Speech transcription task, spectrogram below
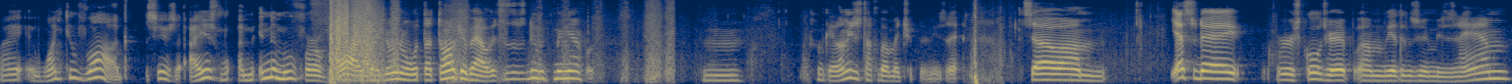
I want to vlog. Seriously, I just I'm in the mood for a vlog. I don't know what to talk about. It's the stupidest thing ever. Hmm. Okay, let me just talk about my trip to the museum. So, um, yesterday for a school trip, um, we had to go to a museum,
